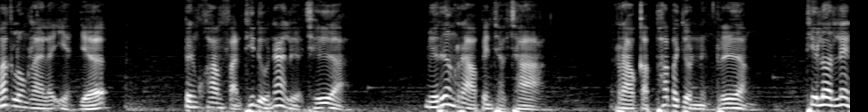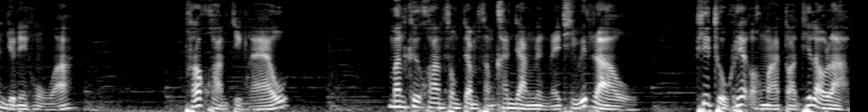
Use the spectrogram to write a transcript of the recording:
มักลงรายละเอียดเยอะ เป็นความฝันที่ดูน่าเหลือเชื่อ มีเรื่องราวเป็นฉากๆราวกับภาพยนตร์หนึ่งเรื่องที่โลดเล่นอยู่ในหัว เพราะความจริงแล้ว มันคือความทรงจำสำคัญอย่างหนึ่งในชีวิตเรา ที่ถูกเรียกออกมาตอนที่เราหลับ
